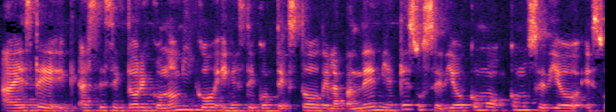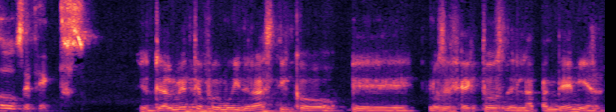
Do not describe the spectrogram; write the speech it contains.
a, este, a este sector económico en este contexto de la pandemia? ¿Qué sucedió? ¿Cómo, cómo se dio esos efectos? Realmente fue muy drástico los efectos de la pandemia.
